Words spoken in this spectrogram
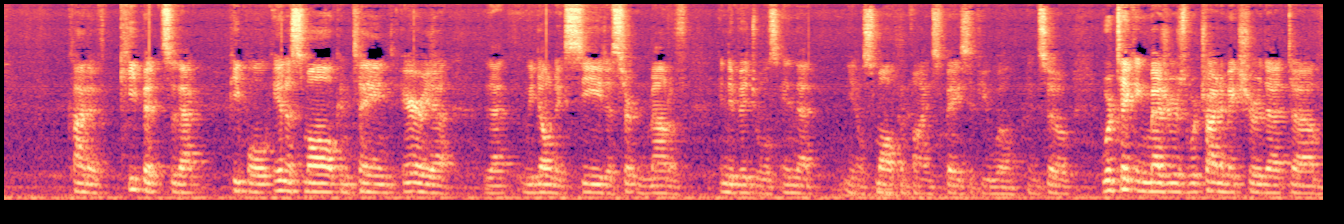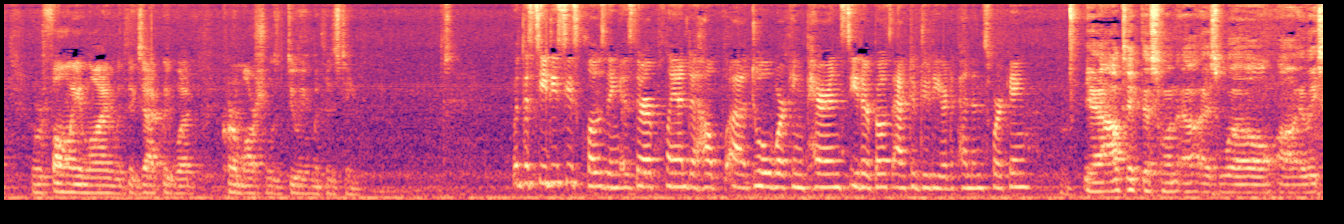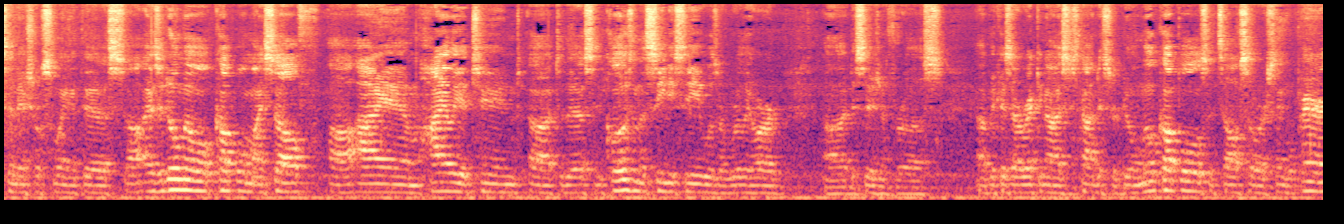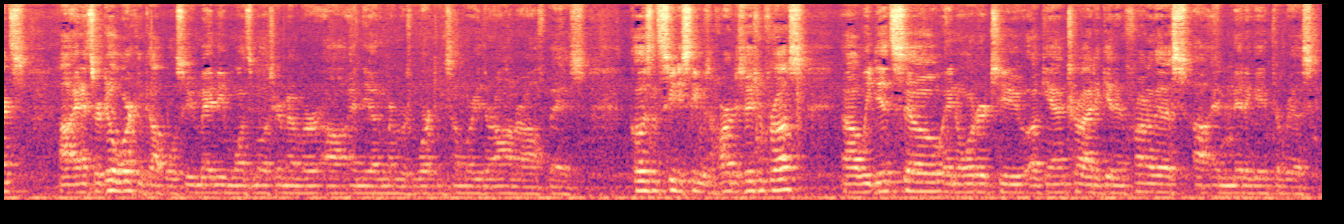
kind of keep it so that people in a small contained area that we don't exceed a certain amount of individuals in that you know small confined space, if you will. And so we're taking measures. We're trying to make sure that um, we're falling in line with exactly what Colonel Marshall is doing with his team. With the CDC's closing, is there a plan to help uh, dual working parents, either both active duty or dependents working? Yeah, I'll take this one uh, as well, uh, at least initial swing at this. Uh, as a dual mill couple myself, uh, I am highly attuned uh, to this, and closing the CDC was a really hard uh, decision for us uh, because I recognize it's not just our dual mill couples, it's also our single parents, uh, and it's our dual working couples who maybe one's a military member uh, and the other member's working somewhere either on or off base. Closing the CDC was a hard decision for us. Uh, we did so in order to, again, try to get in front of this uh, and mitigate the risk.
